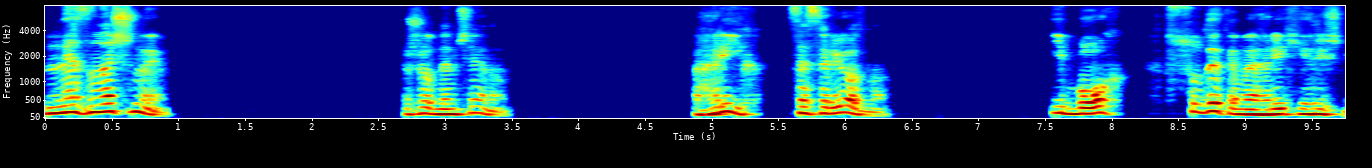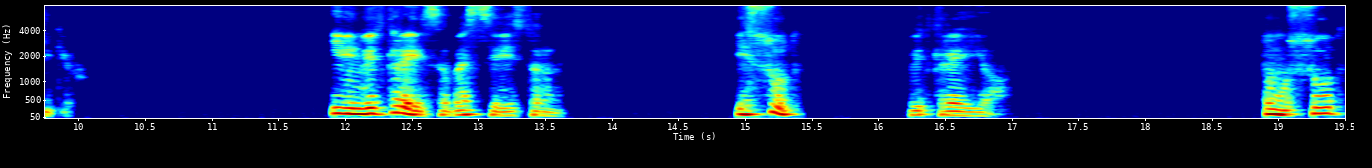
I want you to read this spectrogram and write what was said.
незначним. Жодним чином. Гріх це серйозно. І Бог судитиме гріх і грішників. І він відкриє себе з цієї сторони. І суд відкриє його. Тому суд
